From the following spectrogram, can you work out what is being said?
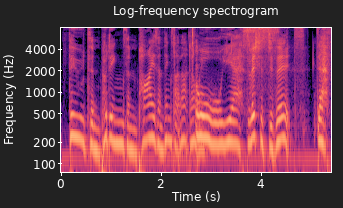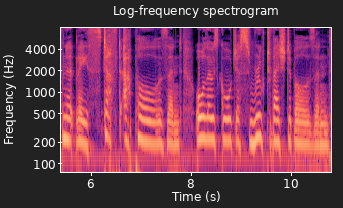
foods and puddings and pies and things like that, don't we? Oh, yes. Delicious desserts. Definitely. Stuffed apples and all those gorgeous root vegetables and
